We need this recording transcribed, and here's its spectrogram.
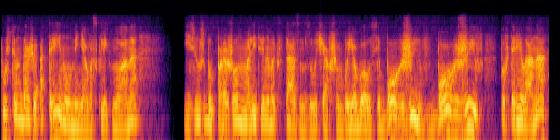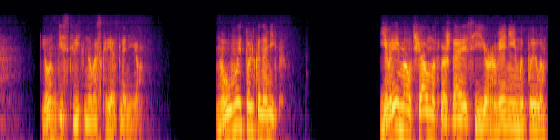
«Пусть он даже отринул меня!» — воскликнула она. Изюс был поражен молитвенным экстазом, звучавшим в ее голосе. «Бог жив! Бог жив!» — повторила она, и он действительно воскрес для нее. Но, увы, только на миг. Еврей молчал, наслаждаясь ее рвением и пылом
